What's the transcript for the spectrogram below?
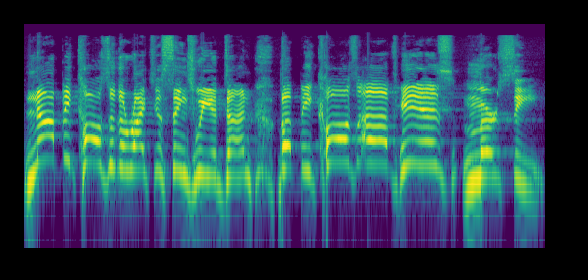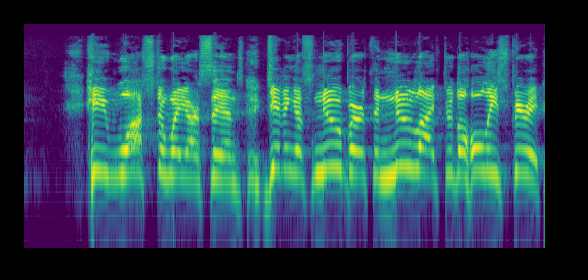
not because of the righteous things we had done, but because of his mercy. He washed away our sins, giving us new birth and new life through the Holy Spirit.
